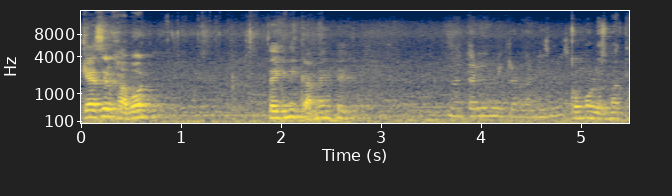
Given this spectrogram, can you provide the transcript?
¿Qué hace el jabón? Técnicamente, Matar los microorganismos. ¿cómo los mata?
